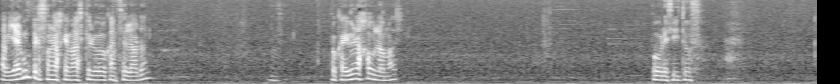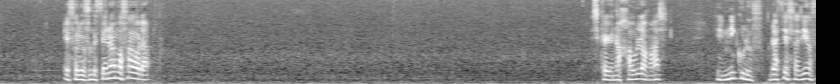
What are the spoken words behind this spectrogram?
¿Había algún personaje más que luego cancelaron? Porque hay una jaula más. Pobrecitos. Eso lo solucionamos ahora. Es que hay una jaula más. Y Nicolus, gracias a Dios.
